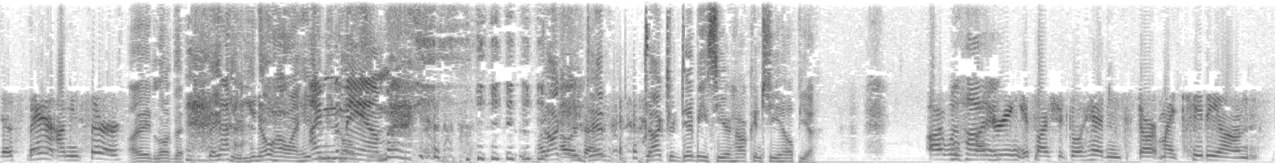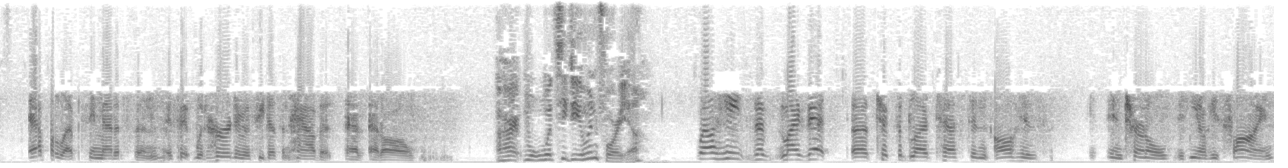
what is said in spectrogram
Yes, ma'am. I mean, sir. I love that. Thank you. You know how I hate I'm to be the called ma'am. Dr. Deb, Dr. Debbie's here. How can she help you? I was wondering if I should go ahead and start my kitty on epilepsy medicine, if it would hurt him if he doesn't have it at, at all. all right. Well, what's he doing for you? Well, he, the, my vet uh, took the blood test and all his internal, you know, he's fine.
